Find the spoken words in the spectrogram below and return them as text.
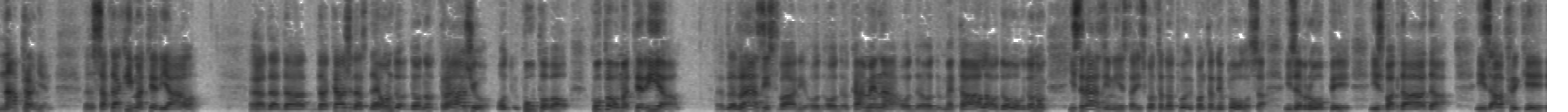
napravljen, e, sa takvim materijalom, da, da, da kaže da, da je on do, do, tražio, od, kupovao, kupovao materijal, razni stvari, od, od kamena, od, od metala, od ovog, od onog, iz raznih mjesta, iz kontinentnog iz Evrope, iz Bagdada, iz Afrike,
